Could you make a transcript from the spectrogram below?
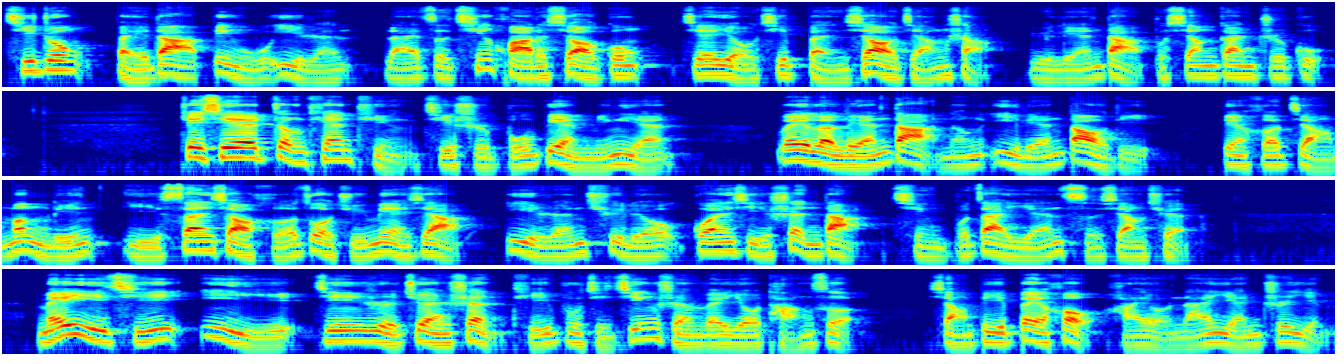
其中，北大并无一人来自清华的校工，皆有其本校奖赏，与联大不相干之故。这些郑天挺其实不便明言，为了联大能一连到底，便和蒋梦麟以三校合作局面下一人去留关系甚大，请不再言辞相劝。梅贻琦亦以今日倦甚，提不起精神为由搪塞，想必背后还有难言之隐。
